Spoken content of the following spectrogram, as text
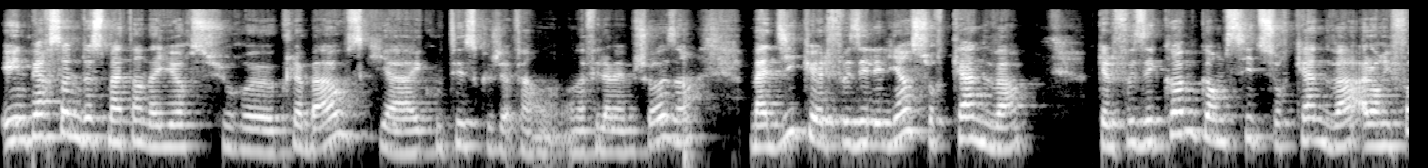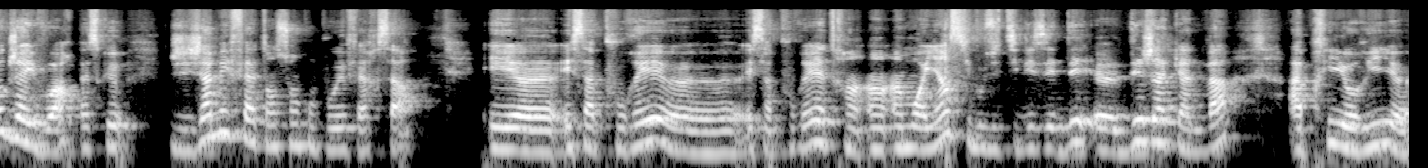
Et une personne de ce matin d'ailleurs sur euh, Clubhouse qui a écouté ce que j'ai, enfin on a fait la même chose, hein, m'a dit qu'elle faisait les liens sur Canva, qu'elle faisait comme Campsite sur Canva. Alors il faut que j'aille voir parce que j'ai jamais fait attention qu'on pouvait faire ça. Et, euh, et, ça pourrait euh, et ça pourrait être un, moyen si vous utilisez euh, déjà Canva a priori euh,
